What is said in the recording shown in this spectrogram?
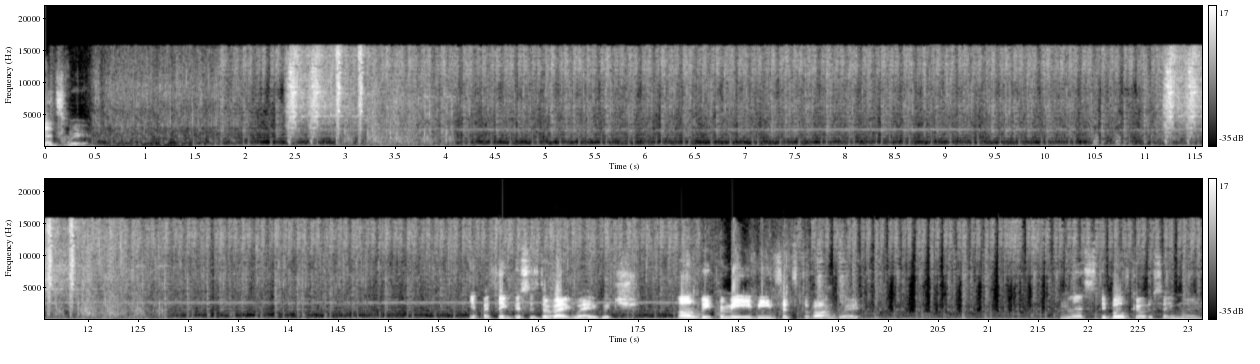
that's where. Yep, I think this is the right way, which oddly for me means it's the wrong way. Unless they both go the same way.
